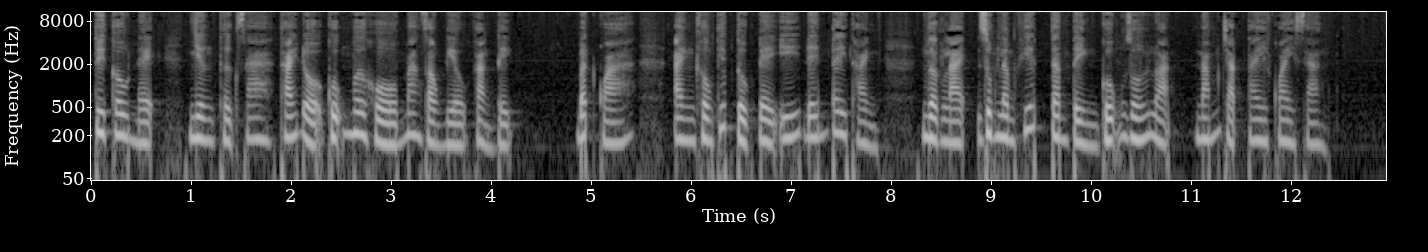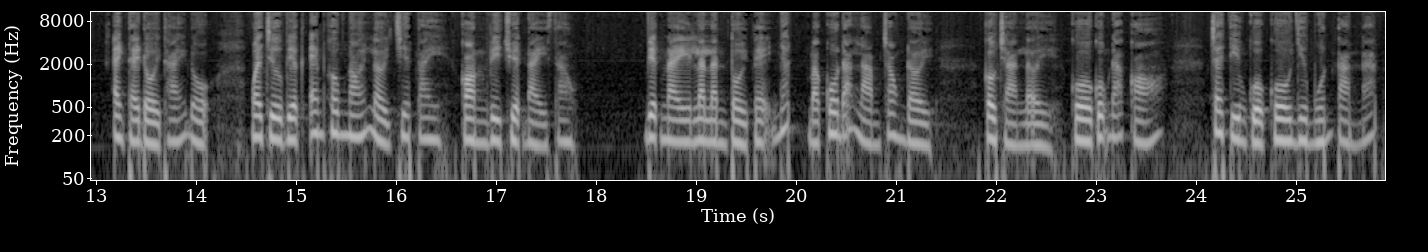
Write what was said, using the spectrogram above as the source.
Tuy câu nệ, nhưng thực ra thái độ cũng mơ hồ mang dòng điệu khẳng định. Bất quá, anh không tiếp tục để ý đến Tây Thành. Ngược lại, Dung Lâm Khiết tâm tình cũng rối loạn, nắm chặt tay quay sang. Anh thay đổi thái độ, ngoài trừ việc em không nói lời chia tay, còn vì chuyện này sao? Việc này là lần tồi tệ nhất mà cô đã làm trong đời. Câu trả lời cô cũng đã có. Trái tim của cô như muốn tan nát.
